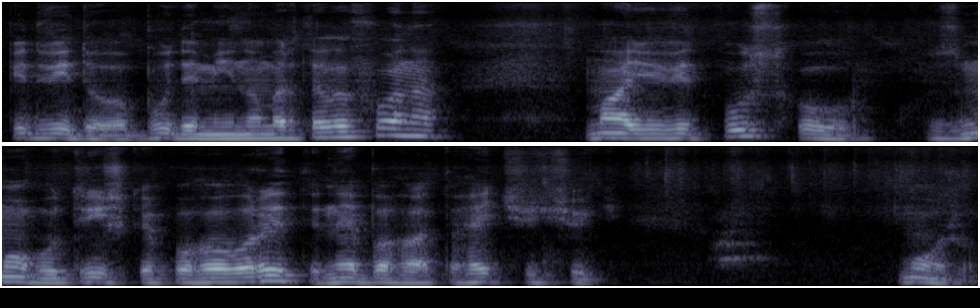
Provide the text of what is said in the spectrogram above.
під відео буде мій номер телефона. Маю відпустку, змогу трішки поговорити, небагато, геть чуть-чуть. Можу.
